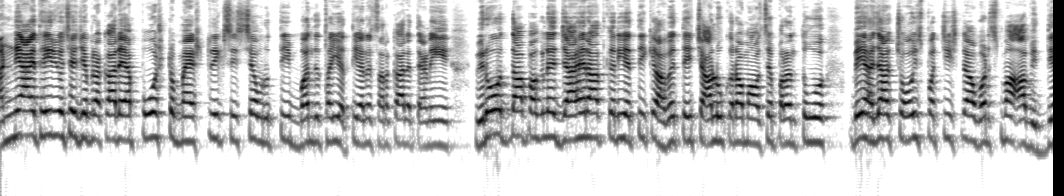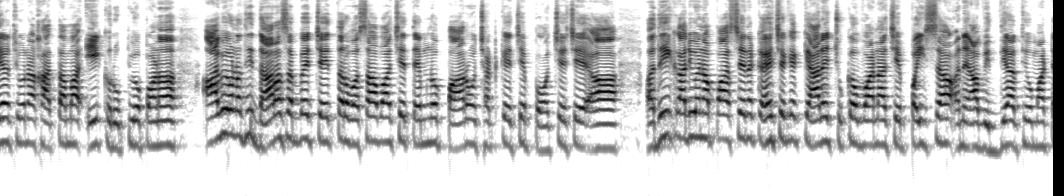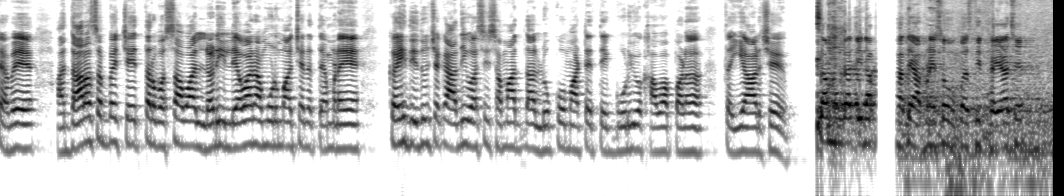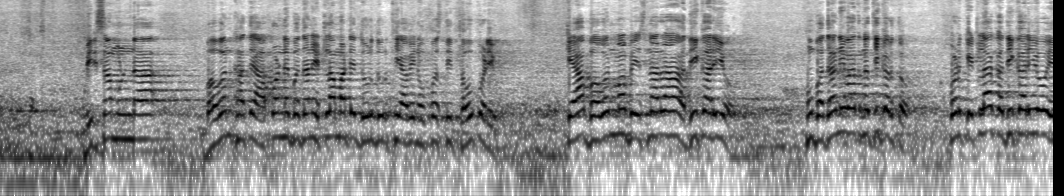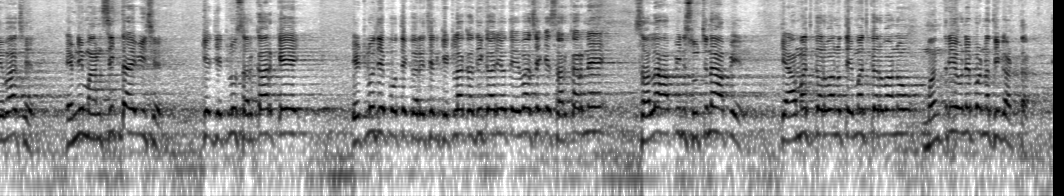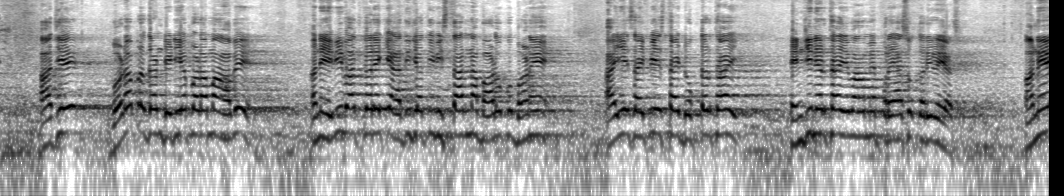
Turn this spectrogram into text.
અન્યાય થઈ રહ્યો છે, જે પ્રકારે પોસ્ટ મેટ્રિક શિષ્યવૃત્તિ બંધ થઈ હતી અને સરકારે તેની વિરોધના પગલે જાહેરાત કરી હતી કે હવે તે ચાલુ કરવામાં આવશે. પરંતુ બે હજાર ચોવીસ પચીસના વર્ષમાં આ વિદ્યાર્થીઓના ખાતામાં એક રૂપિયો પણ આવ્યો નથી. ધારાસભ્ય ચૈતર વસાવા છે. તેમનો પારો છટકે છે, પહોંચે છે. આ અધિકારીઓના પાસે અને કહે છે કે ક્યારે ચૂકવવાના છે પૈસા અને આ વિદ્યાર્થીઓ માટે હવે આ ધારાસભ્ય ચૈતર વસાવા લડી લેવાના મૂડમાં છે અને તેમણે કહી દીધું છે કે આદિવાસી સમાજના લોકો માટે તે ગોળીઓ ખાવા પણ તૈયાર છે. બિરસા મુંડાજીના ખાતે આપણે સૌ ઉપસ્થિત થયા છે. બિરસા મુંડા ભવન ખાતે આપણને બધાને એટલા માટે દૂર દૂરથી આવીને ઉપસ્થિત થવું પડ્યું કે આ ભવનમાં બેસનારા અધિકારીઓ, હું બધાની વાત નથી કરતો, પણ કેટલાક અધિકારીઓ એવા છે, એમની માનસિકતા એવી છે કે જેટલું સરકાર કે, એટલું જે પોતે કરે છે કેટલાક અધિકારીઓ તો એવા છે કે સરકારને સલાહ આપીને સૂચના આપે કે આમ જ કરવાનું, તેમ જ કરવાનું, મંત્રીઓને પણ નથી કાઢતા આજે વડાપ્રધાન ડેડિયાપાડામાં આવે અને એવી વાત કરે કે આદિજાતિ વિસ્તારના બાળકો ભણે, આઈએસ, આઈપીએસ થાય, ડૉક્ટર થાય, એન્જિનિયર થાય એવા અમે પ્રયાસો કરી રહ્યા છીએ. અને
